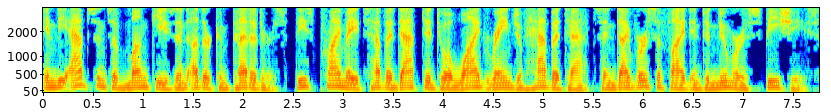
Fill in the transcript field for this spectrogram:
In the absence of monkeys and other competitors, these primates have adapted to a wide range of habitats and diversified into numerous species.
